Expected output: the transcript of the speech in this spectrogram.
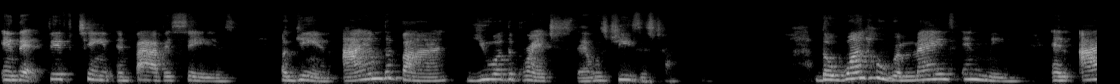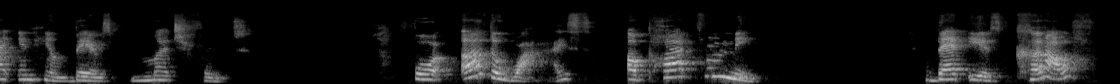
in that 15 and 5, it says, again, I am the vine, you are the branches. That was Jesus talking. The one who remains in me and I in him bears much fruit. For otherwise, apart from me, that is cut off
